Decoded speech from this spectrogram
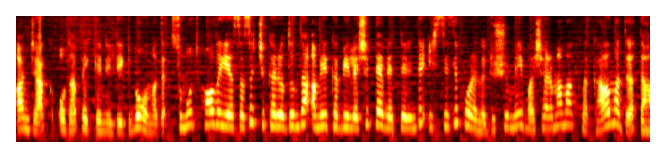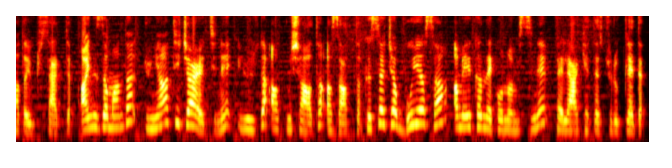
ancak o da beklenildiği gibi olmadı. Smoot-Hawley yasası çıkarıldığında Amerika Birleşik Devletleri'nde işsizlik oranı düşürmeyi başaramamakla kalmadı, daha da yükseltti. Aynı zamanda dünya ticaretini %66 azalttı. Kısaca bu yasa Amerikan ekonomisini felakete sürükledi.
